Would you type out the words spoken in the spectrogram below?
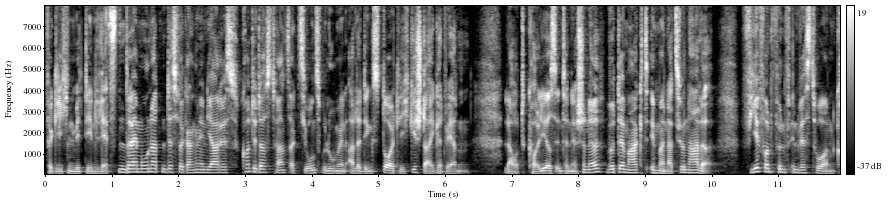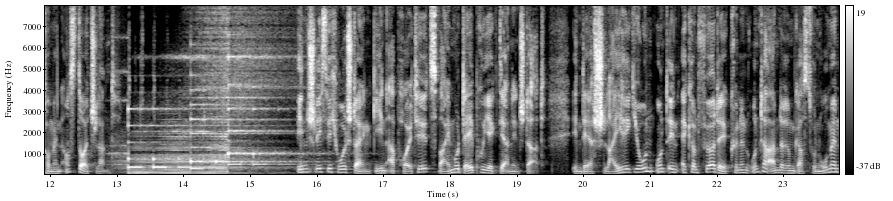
Verglichen mit den letzten drei Monaten des vergangenen Jahres konnte das Transaktionsvolumen allerdings deutlich gesteigert werden. Laut Colliers International wird der Markt immer nationaler. Vier von fünf Investoren kommen aus Deutschland. In Schleswig-Holstein gehen ab heute zwei Modellprojekte an den Start. In der Schlei-Region und in Eckernförde können unter anderem Gastronomen,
